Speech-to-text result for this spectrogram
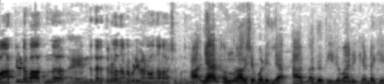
പാർട്ടിയുടെ ഭാഗത്തുനിന്ന് എന്ത് തരത്തിലുള്ള നടപടി വേണമെന്നാണ് ആവശ്യപ്പെടുന്നത്? ഞാൻ ഒന്നും ആവശ്യപ്പെടില്ല. അത് തീരുമാനിക്കേണ്ട കെ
